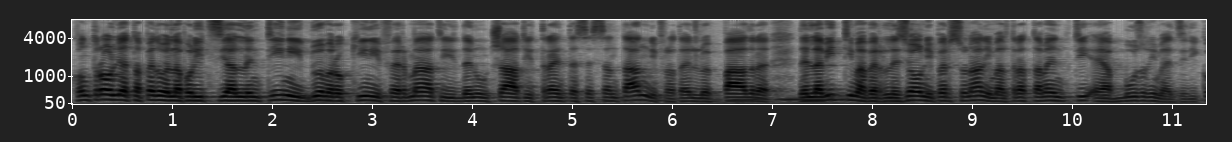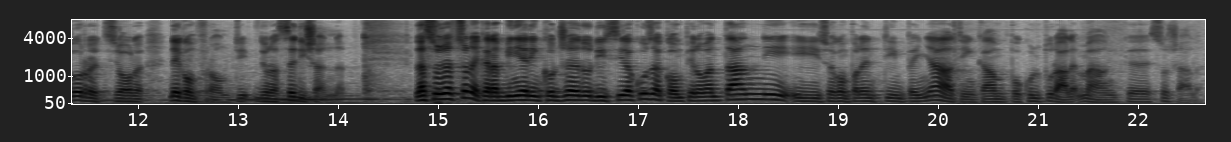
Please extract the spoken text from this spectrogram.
Controlli a tappeto della polizia a Lentini, due marocchini fermati, denunciati 30 e 60 anni, fratello e padre della vittima per lesioni personali, maltrattamenti e abuso di mezzi di correzione nei confronti di una sedicenne. L'associazione Carabinieri in congedo di Siracusa compie 90 anni, i suoi componenti impegnati in campo culturale ma anche sociale.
